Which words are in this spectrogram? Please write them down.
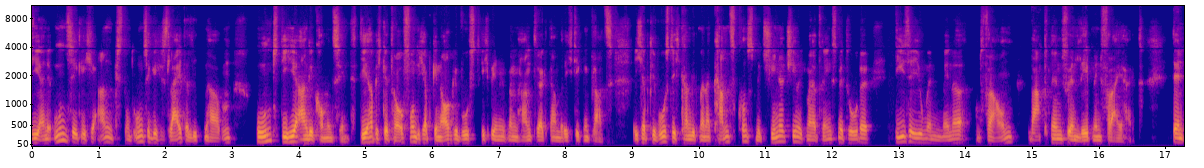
die eine unsägliche Angst und unsägliches Leid erlitten haben und die hier angekommen sind. Die habe ich getroffen und ich habe genau gewusst, ich bin mit meinem Handwerk da am richtigen Platz. Ich habe gewusst, ich kann mit meiner Kampfkunst, mit Synergy, mit meiner Trainingsmethode diese jungen Männer und Frauen wappnen für ein Leben in Freiheit. Denn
